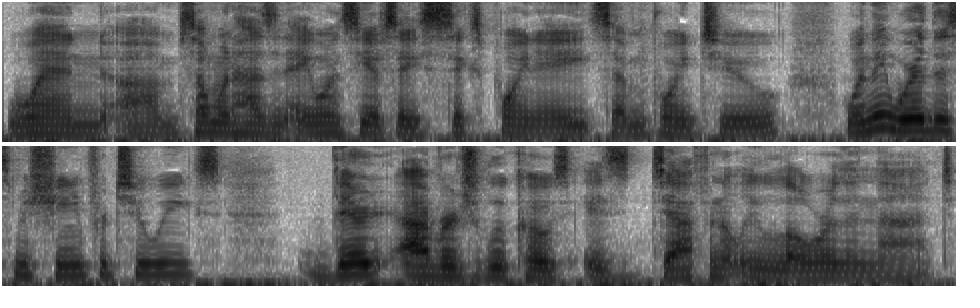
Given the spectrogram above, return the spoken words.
when um, someone has an A1C of say 6.8, 7.2, when they wear this machine for two weeks, their average glucose is definitely lower than that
